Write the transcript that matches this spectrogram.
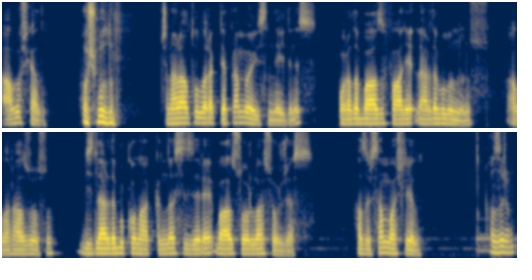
Abi hoş geldin. Hoş buldum. Çınaraltı olarak deprem bölgesindeydiniz. Orada bazı faaliyetlerde bulundunuz. Allah razı olsun. Bizler de bu konu hakkında sizlere bazı sorular soracağız. Hazırsan başlayalım. Hazırım.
